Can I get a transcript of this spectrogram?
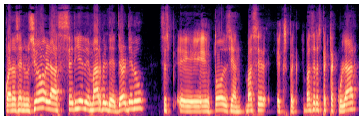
Cuando se anunció la serie de Marvel de Daredevil, eh, todos decían, va a, ser espectacular,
